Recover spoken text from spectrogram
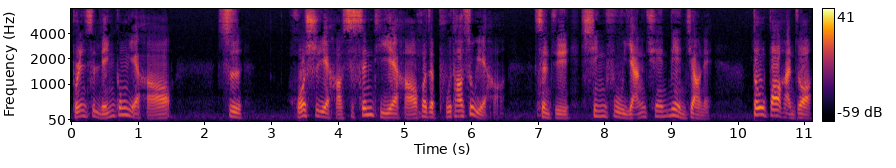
不论是灵工也好，是活石也好，是身体也好，或者葡萄树也好，甚至于心腹、羊圈、面教呢？都包含着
